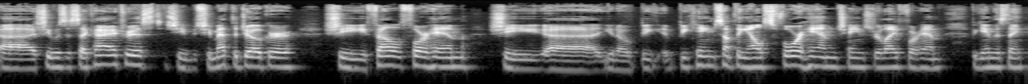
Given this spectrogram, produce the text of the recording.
Uh, she was a psychiatrist. She she met the Joker. She fell for him. She uh, you know be, became something else for him. Changed her life for him. Became this thing.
